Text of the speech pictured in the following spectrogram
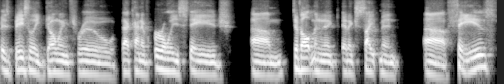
is basically going through that kind of early stage um, development and, and excitement uh, phase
